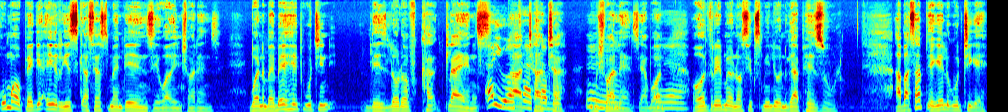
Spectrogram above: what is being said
uma ubheke i risk assessment eyenziwa insurance bona bebe happy ukuthi there's a lot of ca- clients Ayiwathatha athatha bo. insurance yabona? Yeah. o 3 million o 6 million kuyaphezulu. Abasabhekela ukuthi ke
